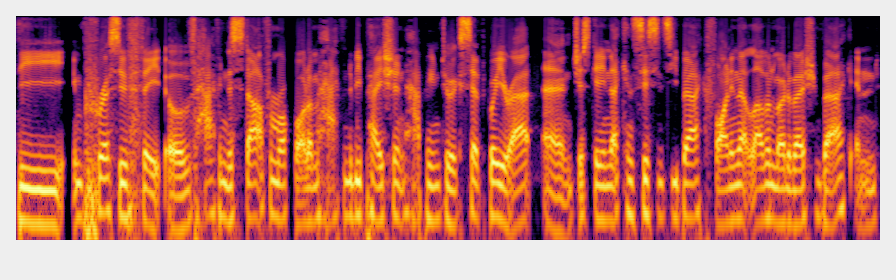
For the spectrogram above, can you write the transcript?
the impressive feat of having to start from rock bottom, having to be patient, having to accept where you're at, and just getting that consistency back, finding that love and motivation back, and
